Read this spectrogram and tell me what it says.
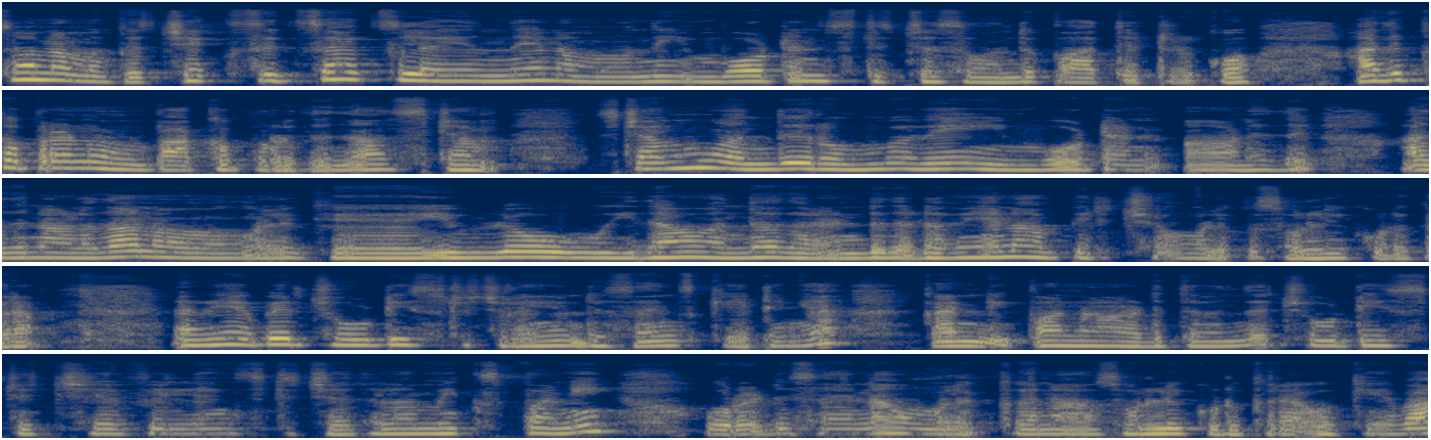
ஸோ நமக்கு செக் சிக்ஸாக்ஸில் இருந்தே நம்ம வந்து இம்பார்ட்டன்ட் ஸ்டிச்சஸ் வந்து பார்த்துட்ருக்கோம் அதுக்கப்புறம் நம்ம பார்க்க போகிறது தான் ஸ்டெம் ஸ்டெம் வந்து ரொம்பவே இம்பார்ட்டன்ட் ஆனது. அதனால தான் நான் உங்களுக்கு இவ்வளோ இதாக வந்து அதை ரெண்டு தடவையாக நான் பிரித்து உங்களுக்கு சொல்லி கொடுக்குறேன். நிறைய பேர் சோட்டி ஸ்டிச்சிலையும் டிசைன்ஸ் கேட்டீங்க. கண்டிப்பாக நான் அடுத்து வந்து சோட்டி ஸ்டிச்சு ஃபில்லிங் ஸ்டிச் இதெல்லாம் மிக்ஸ் பண்ணி ஒரு டிசைனாக உங்களுக்கு நான் சொல்லி கொடுக்குறேன். ஓகேவா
